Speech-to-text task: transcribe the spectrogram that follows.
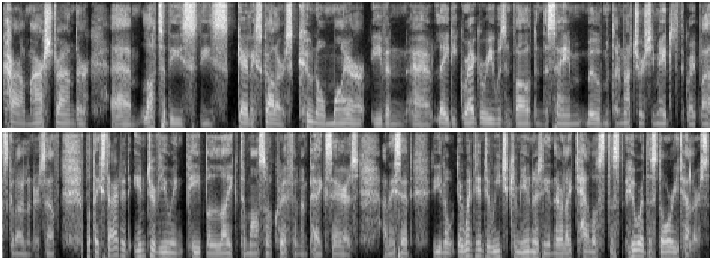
Karl Marstrander, um, lots of these, these Gaelic scholars, Kuno Meyer, even uh, Lady Gregory was involved in the same movement. I'm not sure she made it to the Great Blasket Island herself, but they started interviewing people like Tomás Ó Criomhthain and Peig Sayers. And they said, you know, they went into each community community and they were like, tell us the, who are the storytellers.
